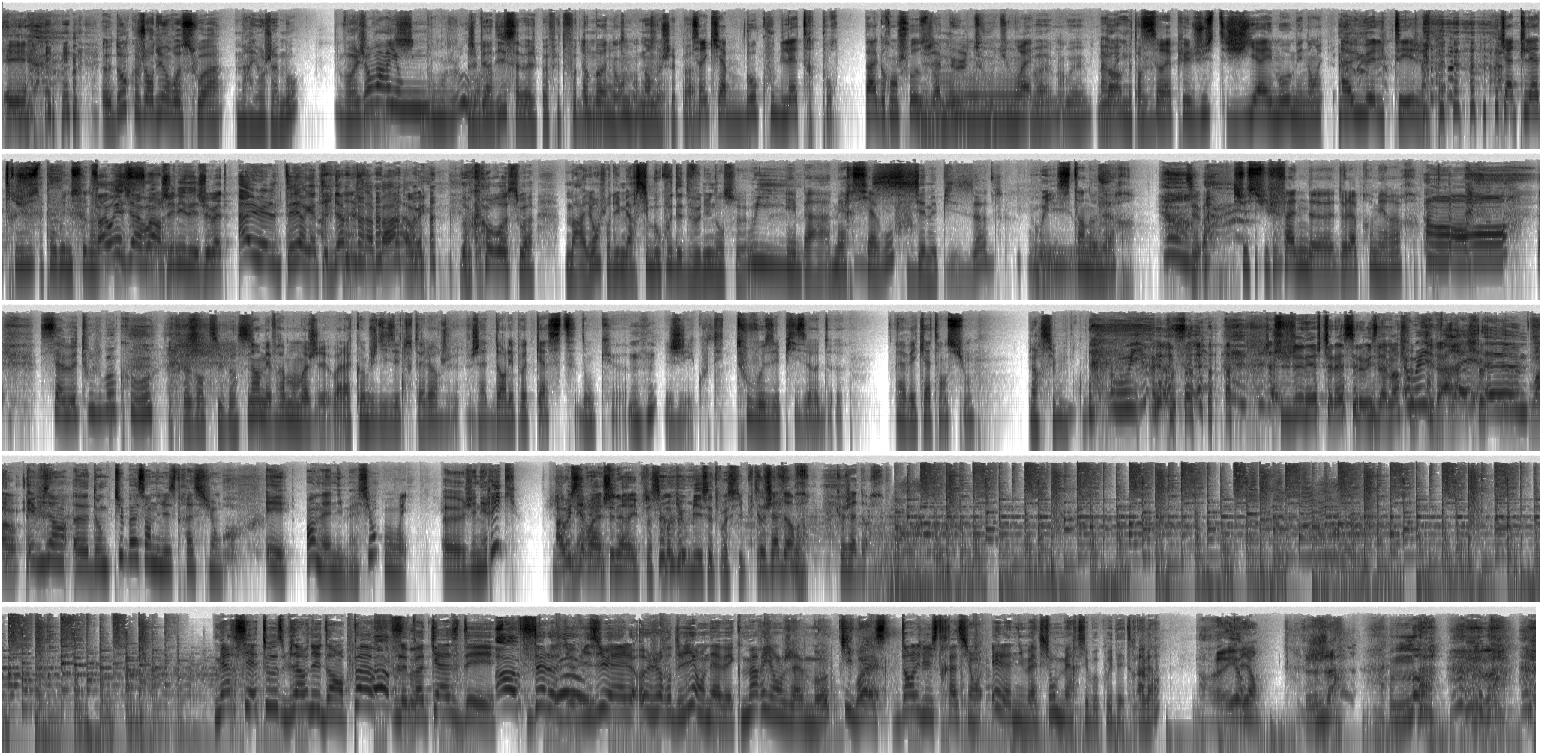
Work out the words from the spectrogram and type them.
Et euh, donc, aujourd'hui, on reçoit Marion Jameau. Bonjour Marion. Bonjour. J'ai bien dit, ça va, j'ai pas fait de faute. Oh, dans bah non, non. Non, mais je sais pas. C'est vrai qu'il y a beaucoup de lettres pour pas grand chose. J'amulte ou tu Ouais. ouais, non. ouais. Ah Non, ouais. mais tant mieux. Ça aurait pu être juste J-A-M-O, mais non, A-U-L-T. Quatre lettres juste pour une seconde. Fabrice, viens voir, j'ai une idée. Je vais mettre AULT. Regarde, c'est bien plus sympa. Ah ouais. Donc, on reçoit Marion aujourd'hui. Merci beaucoup d'être venue dans ce Oui. Eh bah, merci à vous. sixième épisode. Oui, C'est un honneur. C'est vrai. Je suis fan de, de la première heure. Oh, ça me touche beaucoup. C'est très gentil, merci. Non, mais vraiment, moi, je, voilà, comme je disais tout à l'heure, j'adore les podcasts. Donc, euh, Mhm. j'ai écouté tous vos épisodes euh, avec attention. Merci beaucoup. Oui, merci. Je suis gêné, je te laisse, Héloïse la main, je peux Oui, plus là. Là, pareil, je peux plus, là. euh, Waouh. Eh bien, euh, donc tu bosses en illustration et en animation. Oui, Euh, générique Ah oui, c'est vrai, générique. C'est moi qui ai oublié cette fois-ci. que j'adore, que j'adore. Merci à tous, bienvenue dans POF, le podcast des Off. de l'audiovisuel. Aujourd'hui, on est avec Marion Jameau qui Ouais. bosse dans l'illustration et l'animation. Merci beaucoup d'être là. Rien. Marion, Ja. Mort.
